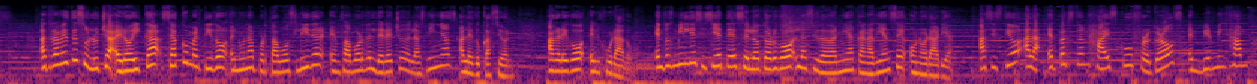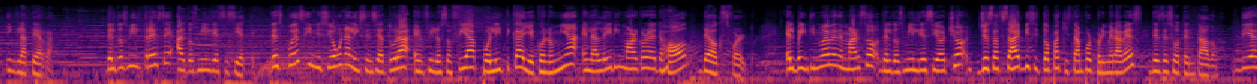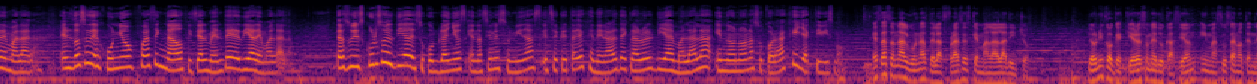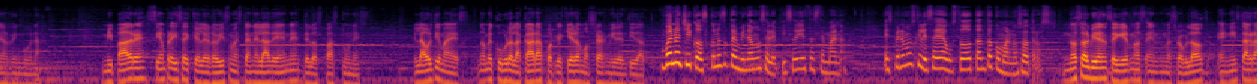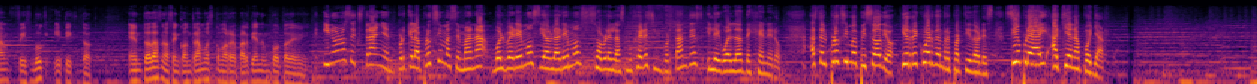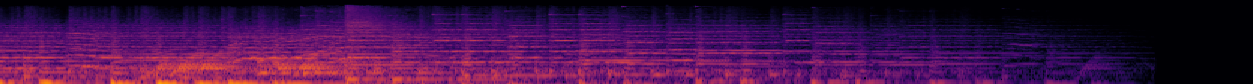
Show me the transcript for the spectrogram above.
A través de su lucha heroica se ha convertido en una portavoz líder en favor del derecho de las niñas a la educación, agregó el jurado. En 2017 se le otorgó la ciudadanía canadiense honoraria. Asistió a la Edgbaston High School for Girls en Birmingham, Inglaterra, del 2013 al 2017. Después inició una licenciatura en Filosofía, Política y Economía en la Lady Margaret Hall de Oxford. El 29 de marzo del 2018, Yousafzai visitó Pakistán por primera vez desde su atentado. Día de Malala. El 12 de junio fue asignado oficialmente Día de Malala. Tras su discurso el día de su cumpleaños en Naciones Unidas, el secretario general declaró el Día de Malala en honor a su coraje y activismo. Estas son algunas de las frases que Malala ha dicho. Lo único que quiero es una educación y me asusta no tener ninguna. Mi padre siempre dice que el heroísmo está en el ADN de los pastunes. La última es, no me cubro la cara porque quiero mostrar mi identidad. Bueno chicos, con esto terminamos el episodio de esta semana. Esperemos que les haya gustado tanto como a nosotros. No se olviden seguirnos en nuestro blog, en Instagram, Facebook y TikTok. En todas nos encontramos como repartiendo un poco de mí. Y no nos extrañen, porque la próxima semana volveremos y hablaremos sobre las mujeres importantes y la igualdad de género. Hasta el próximo episodio y recuerden repartidores, siempre hay a quien apoyar.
